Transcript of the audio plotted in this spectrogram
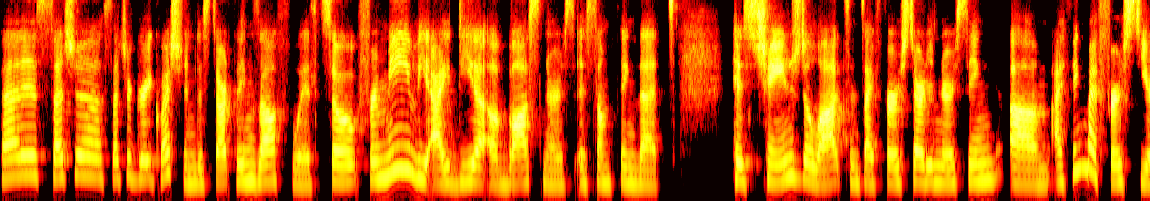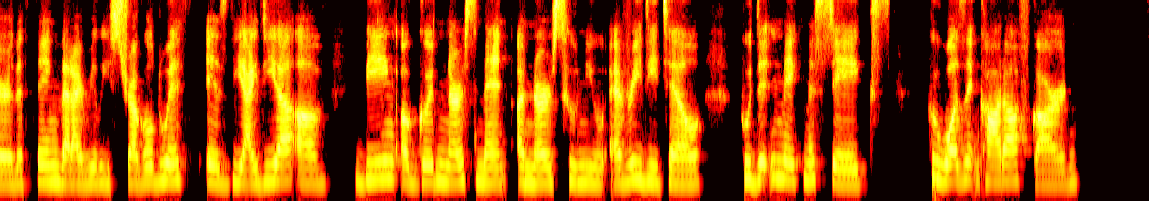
That is such a such a great question to start things off with. So for me, the idea of boss nurse is something that has changed a lot since I first started nursing. Um, I think my first year, the thing that I really struggled with is the idea of being a good nurse meant a nurse who knew every detail, who didn't make mistakes, who wasn't caught off guard.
